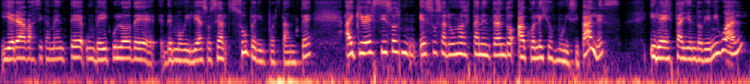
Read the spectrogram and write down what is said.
y era básicamente un vehículo de, de movilidad social súper importante, hay que ver si esos, esos alumnos están entrando a colegios municipales y les está yendo bien igual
